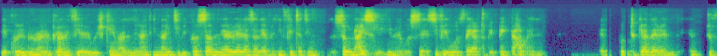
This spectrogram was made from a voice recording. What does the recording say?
The Equilibrium Unemployment Theory, which came out in the 1990, because suddenly I realized that everything fitted in so nicely. You know, it was as if it was there to be picked up and, and put together, and, and to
